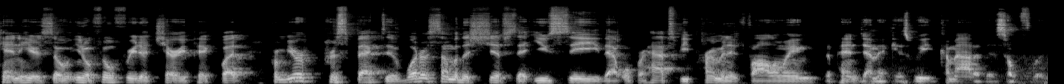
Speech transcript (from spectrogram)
Ken, here, so you know, feel free to cherry pick, but from your perspective, what are some of the shifts that you see that will perhaps be permanent following the pandemic as we come out of this, hopefully?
